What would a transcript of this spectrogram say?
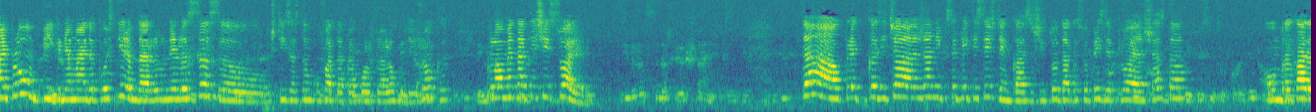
opri, mai plouă un pic, ne mai adăpostirăm, dar ne lăsă să, știi, să stăm cu fata pe acolo, pe la locul de joacă, că la un moment dat ieși soarele. Da, plec, că zicea Janic se plictisește în casă și tot dacă se oprize ploaia și asta, o îmbrăcare,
